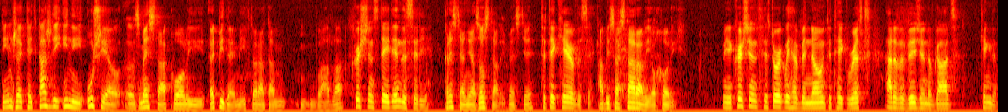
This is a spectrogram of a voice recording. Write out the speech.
tým, že keď každý iný ušiel e, z mesta kvôli epidémii, ktorá tam vládla, Christians stayed in the city kresťania zostali v meste, to take care of the sick. aby sa starali o chorých. I mean, Christians historically have been known to take risks out of a vision of God's kingdom.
